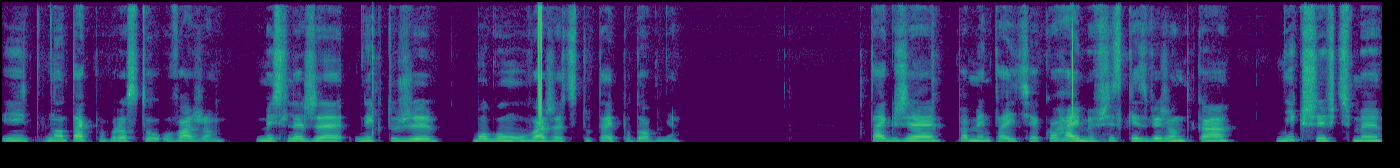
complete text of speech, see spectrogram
I no tak po prostu uważam. Myślę, że niektórzy mogą uważać tutaj podobnie. Także pamiętajcie, kochajmy wszystkie zwierzątka, nie krzywdźmy.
